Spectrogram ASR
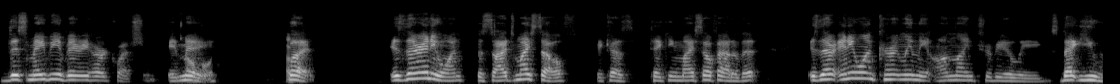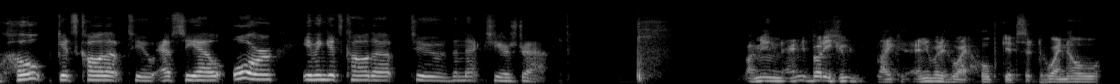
this may be a very hard question. It may, oh, boy. but is there anyone besides myself, because taking myself out of it, is there anyone currently in the online trivia leagues that you hope gets called up to FCL or even gets called up to the next year's draft? I mean, anybody who like anybody who I hope gets it, who I know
